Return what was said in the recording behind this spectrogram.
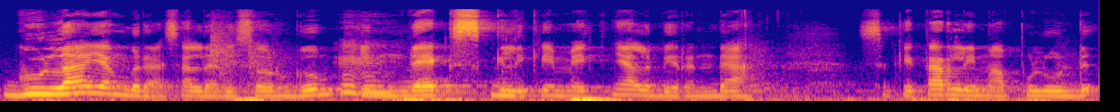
gula yang berasal dari sorghum indeks glikemiknya lebih rendah sekitar 50 de-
